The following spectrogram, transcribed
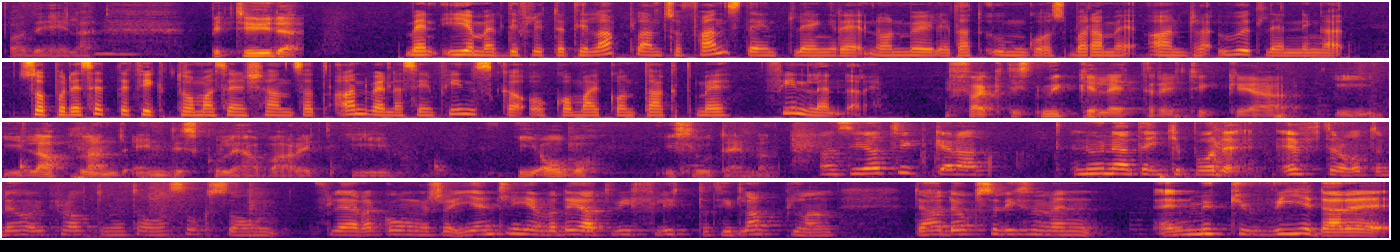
vad det hela betyder. Men i och med att de flyttade till Lappland så fanns det inte längre någon möjlighet att umgås bara med andra utlänningar. Så på det sättet fick Thomas en chans att använda sin finska och komma i kontakt med finländare. Faktiskt mycket lättare tycker jag i, i Lappland än det skulle ha varit i, i Åbo i slutändan. Alltså jag tycker att nu när jag tänker på det efteråt, och det har vi pratat med Thomas också om flera gånger, så egentligen var det att vi flyttade till Lappland, det hade också liksom en, en mycket vidare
